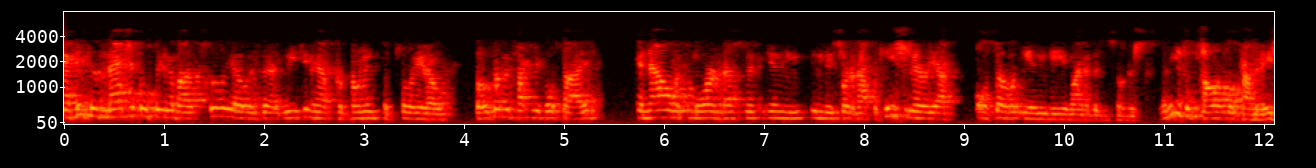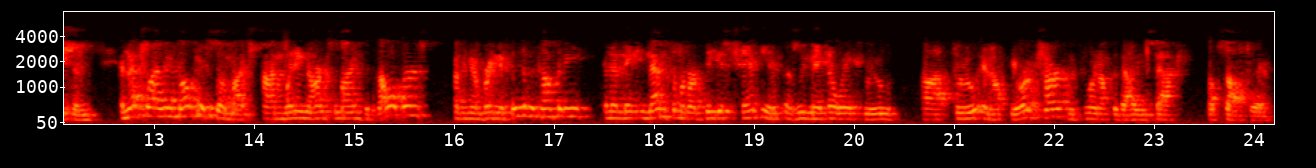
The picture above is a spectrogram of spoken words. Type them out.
I think the magical thing about Twilio is that we can have components of Twilio both on the technical side and now with more investment in in the sort of application area, also in the line of business owners. I think it's a powerful combination, and that's why we focus so much on winning the hearts and minds of developers, having them bring us into the company, and then making them some of our biggest champions as we make our way through uh, through and up the org chart and through and up the value stack of software.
